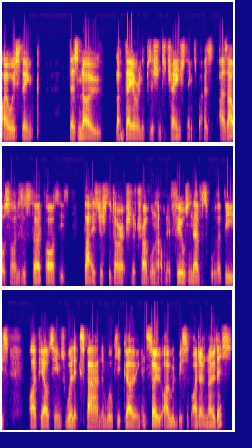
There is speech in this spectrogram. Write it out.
I always think there's no like they are in the position to change things. But as as outsiders, as third parties, that is just the direction of travel now, and it feels inevitable that these IPL teams will expand and will keep going. And so I wouldn't be I don't know this,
